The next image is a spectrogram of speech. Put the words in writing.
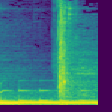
Música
